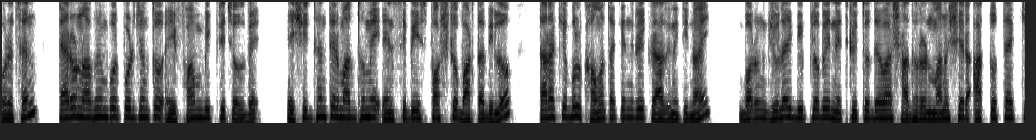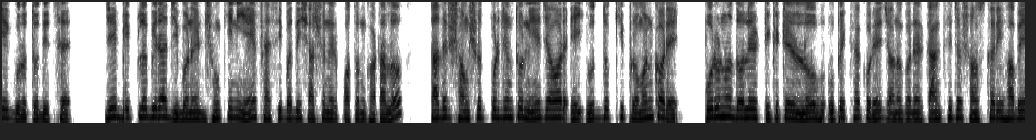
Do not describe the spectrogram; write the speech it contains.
করেছেন, তেরো নভেম্বর পর্যন্ত এই ফর্ম বিক্রি চলবে। এই সিদ্ধান্তের মাধ্যমে এনসিপি স্পষ্ট বার্তা দিল, তারা কেবল ক্ষমতাকেন্দ্রিক রাজনীতি নয়, বরং জুলাই বিপ্লবে নেতৃত্ব দেওয়া সাধারণ মানুষের আত্মত্যাগকে গুরুত্ব দিচ্ছে। যে বিপ্লবীরা জীবনের ঝুঁকি নিয়ে ফ্যাসিবাদী শাসনের পতন ঘটালো, তাদের সংসদ পর্যন্ত নিয়ে যাওয়ার এই উদ্যোগ কি প্রমাণ করে? পুরনো দলের টিকিটের লোভ উপেক্ষা করে জনগণের কাঙ্ক্ষিত সংস্কারই হবে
